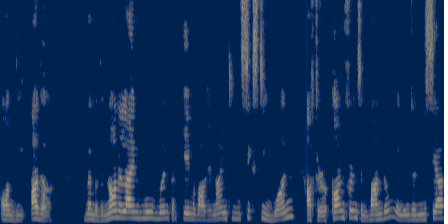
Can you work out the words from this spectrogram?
on the other. Remember the non-aligned movement that came about in 1961 after a conference in Bandung in Indonesia.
